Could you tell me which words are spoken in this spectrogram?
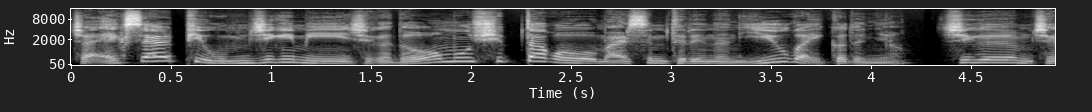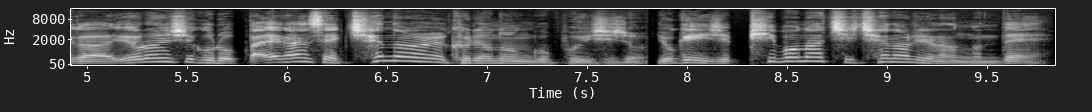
자, XRP 움직임이 제가 너무 쉽다고 말씀드리는 이유가 있거든요. 지금 제가 이런 식으로 빨간색 채널 그려놓은 거 보이시죠? 요게 이제 피보나치 채널이라는 건데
